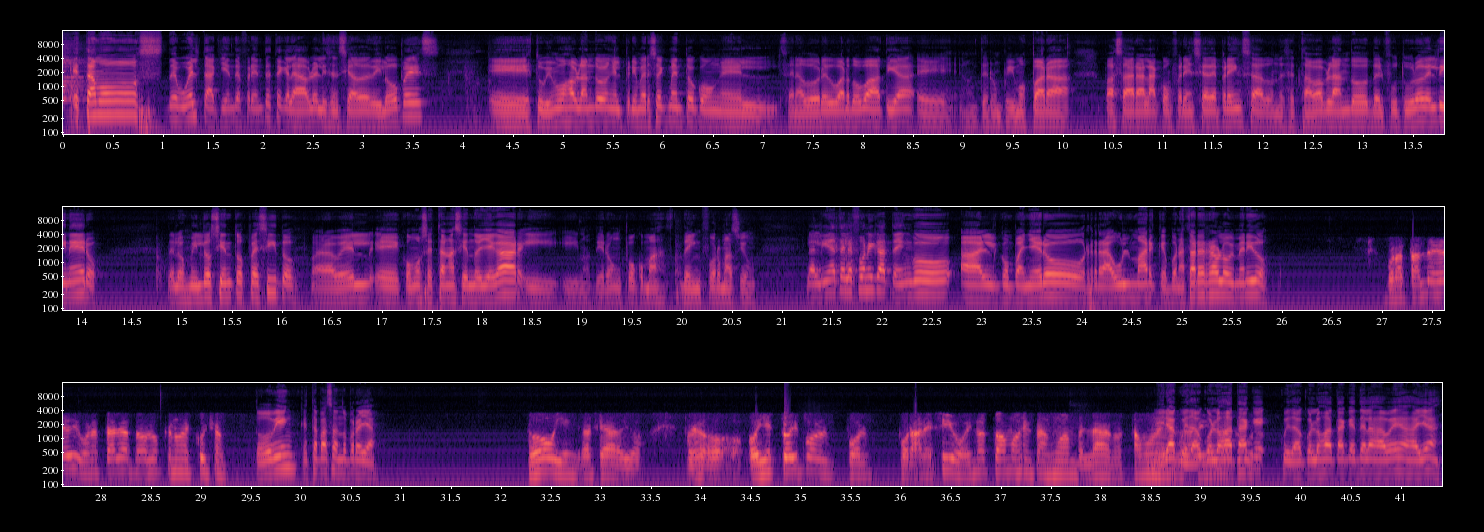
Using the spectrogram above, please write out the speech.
Estamos de vuelta aquí en De Frente, este que les habla el licenciado Eddie López. Eh, estuvimos hablando en el primer segmento con el senador Eduardo Batia. Eh, nos interrumpimos para pasar a la conferencia de prensa donde se estaba hablando del futuro del dinero, de los 1.200 pesitos, para ver eh, cómo se están haciendo llegar y, nos dieron un poco más de información. La línea telefónica tengo al compañero Raúl Márquez. Buenas tardes, Raúl, bienvenido. Buenas tardes, Eddie. Buenas tardes a todos los que nos escuchan. ¿Todo bien? ¿Qué está pasando por allá? Todo bien, gracias a Dios pues hoy estoy por, por, por Arecibo, hoy no estamos en San Juan, ¿verdad? No estamos Mira, cuidado con los ataques, cuidado con los ataques de las abejas allá.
